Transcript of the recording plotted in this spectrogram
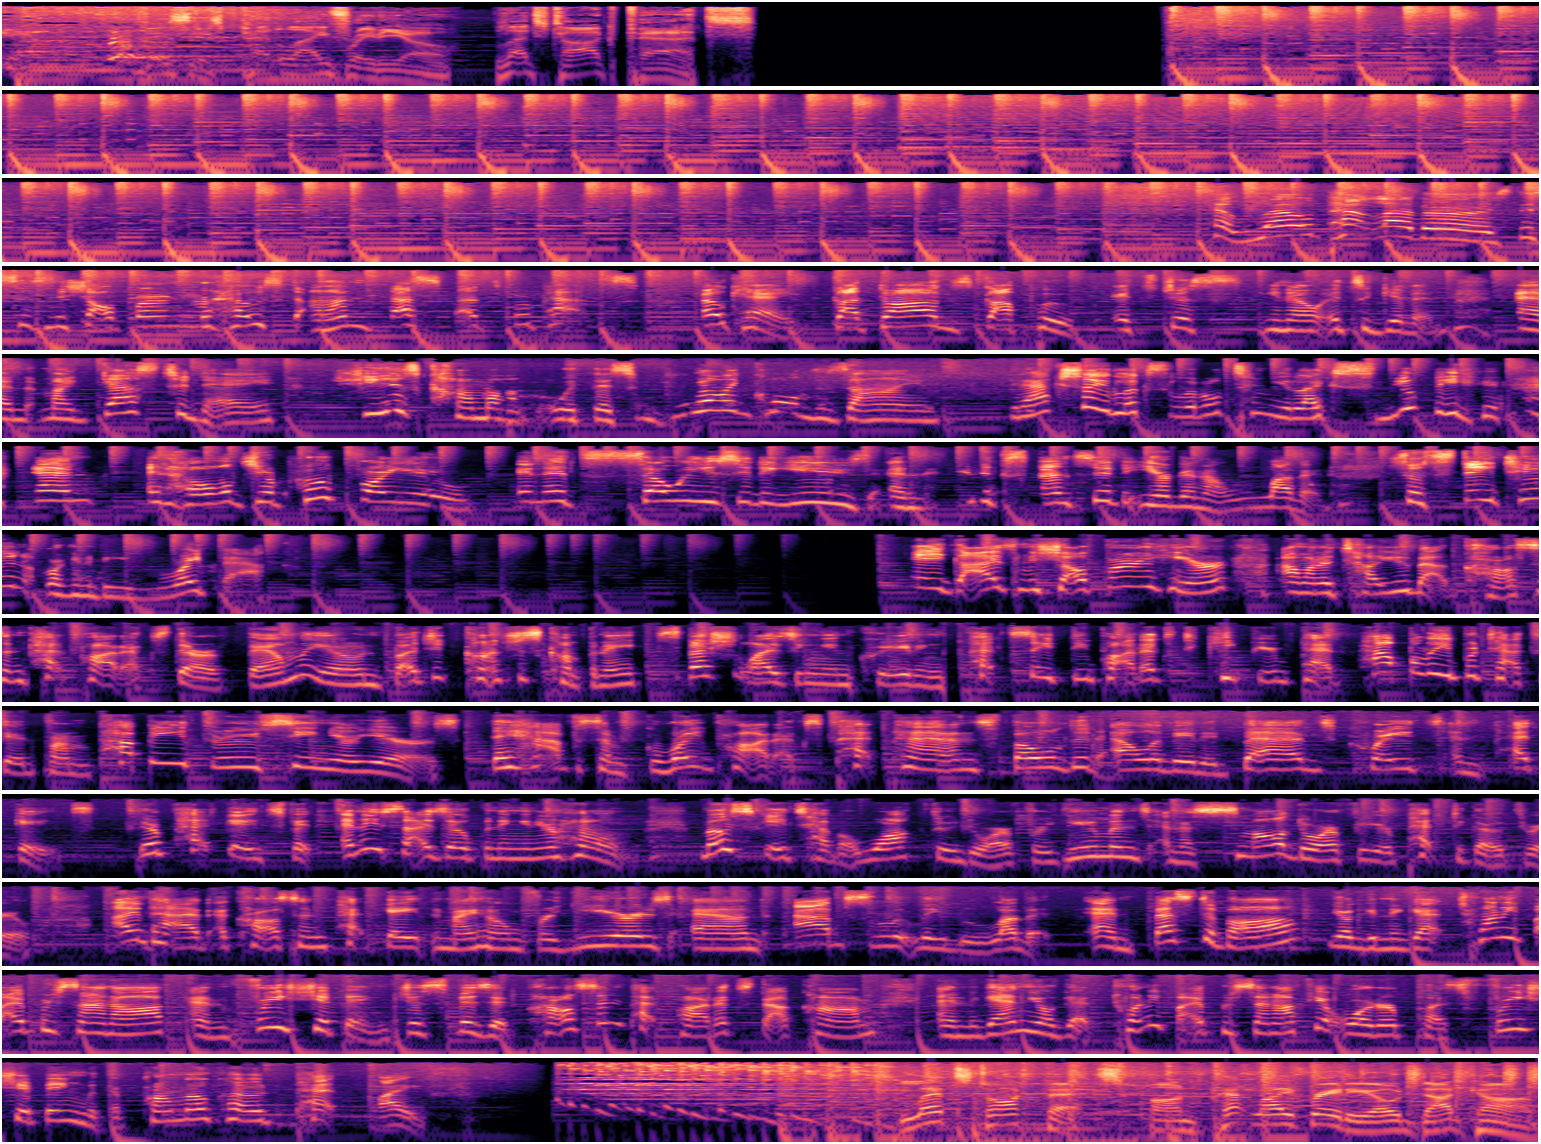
This is Pet Life Radio. Let's talk pets. Hello, pet lovers. This is Michelle Fern, your host on Best Bets for Pets. Okay, got dogs, got poop. It's just, you know, it's a given. And my guest today, she has come up with this really cool design. It actually looks a little to me like Snoopy and it holds your poop for you. And it's so easy to use and inexpensive. You're going to love it. So stay tuned. We're going to be right back. Hey guys, Michelle Fern here. I want to tell you about Carlson Pet Products. They're a family owned, budget conscious company specializing in creating pet safety products to keep your pet happily protected from puppy through senior years. They have some great products pet pans, folded elevated beds, crates, and pet gates. Their pet gates fit any size opening in your home. Most gates have a walk through door for humans and a small door for your pet to go through. I've had a Carlson pet gate in my home for years and absolutely love it. And best of all, you're going to get 25% off and free shipping. Just visit carlsonpetproducts.com. And again, you'll get 25% off your order plus free shipping with the promo code PETLIFE. Let's Talk Pets on PetLifeRadio.com.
